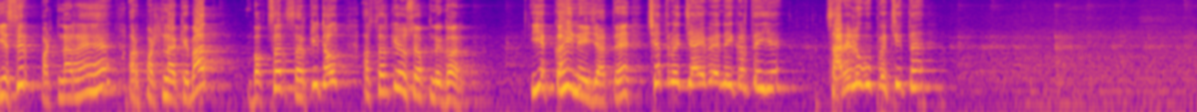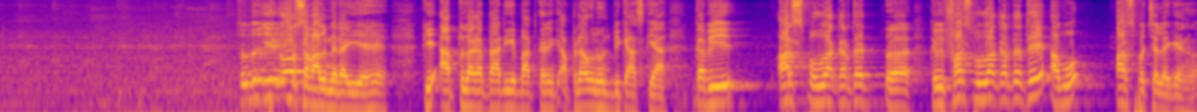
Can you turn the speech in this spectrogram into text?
ये सिर्फ़ पटना रहे हैं और पटना के बाद बक्सर सर्किट हाउस और सर्किट हाउस अपने घर। ये कहीं नहीं जाते हैं। क्षेत्र में जाए नहीं करते ये। सारे लोग उपेक्षित हैं। तो, तो एक और सवाल मेरा ये है कि आप तो लगातार ये बात करें कि अपना उन्होंने विकास किया। कभी अर्श पर हुआ करते कभी फर्श पर हुआ करते थे अब वो अर्श पर चले गए हैं।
